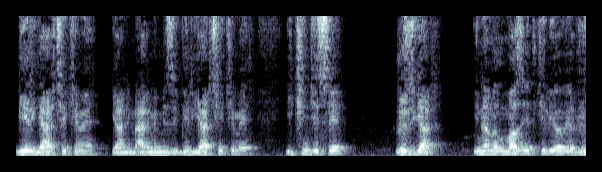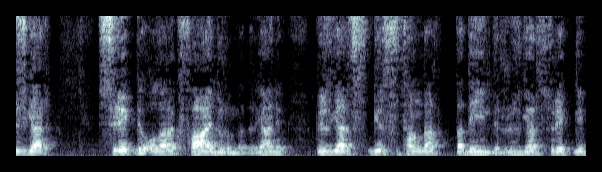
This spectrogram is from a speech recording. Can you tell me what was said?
bir yer çekimi yani mermimizi bir yer çekimi. İkincisi rüzgar inanılmaz etkiliyor ve rüzgar sürekli olarak faal durumdadır. Yani rüzgar bir standartta değildir. Rüzgar sürekli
